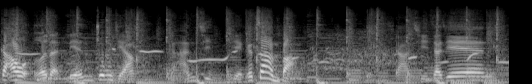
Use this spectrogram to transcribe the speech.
高额的年终奖？赶紧点个赞吧！下期再见。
